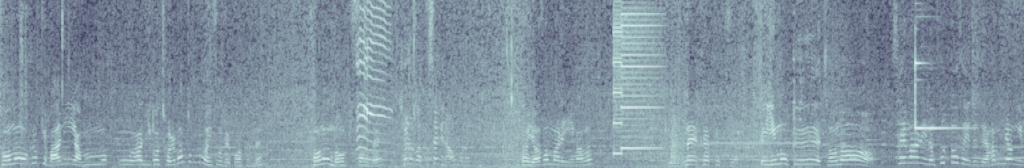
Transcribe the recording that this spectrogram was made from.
전어 그렇게 많이 안 먹고 한 이거 절반 정도만 있어도 될 것 같은데? 저는 너무 비싼데? 재료가 비싸게 나온 거 같 그럼 여섯 마리 2만 원? 네, 그렇게 주세요. 그 이모 그 전어 세 마리는 포 떠서 해주세요. 한 명이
